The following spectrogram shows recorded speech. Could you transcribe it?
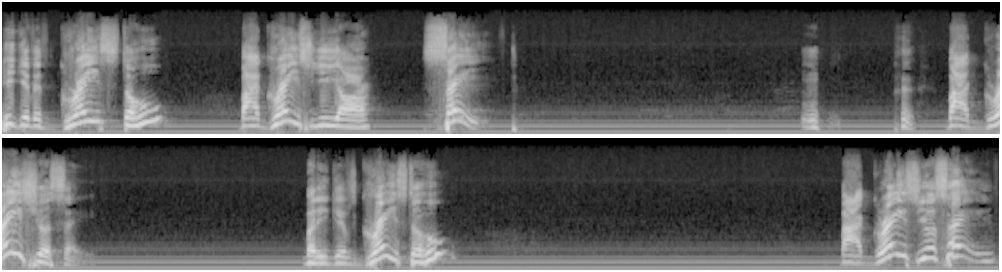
He giveth grace to who? By grace ye are saved. By grace you're saved. But he gives grace to who? By grace, you're saved,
